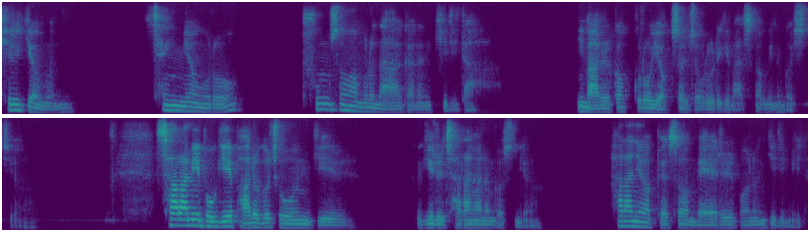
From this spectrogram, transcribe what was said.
필경은 생명으로 풍성함으로 나아가는 길이다. 이 말을 거꾸로 역설적으로 우리에게 말씀하고 있는 것이지요. 사람이 보기에 바르고 좋은 길, 그 길을 자랑하는 것은요. 하나님 앞에서 매를 버는 길입니다.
